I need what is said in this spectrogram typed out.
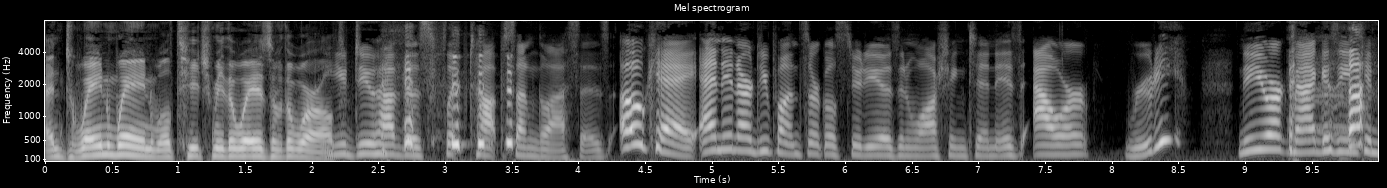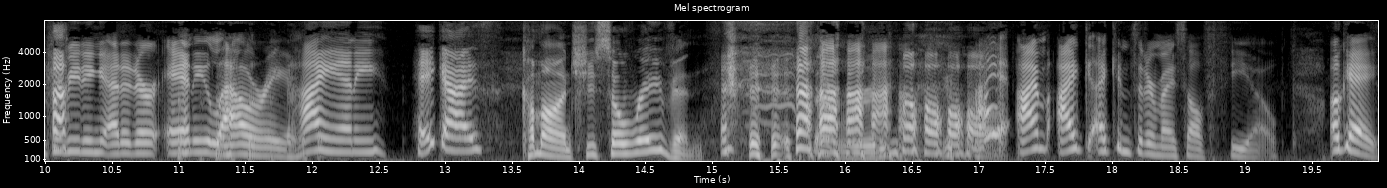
And Dwayne Wayne will teach me the ways of the world. You do have those flip top sunglasses. Okay. And in our DuPont Circle studios in Washington is our Rudy? New York Magazine contributing editor Annie Lowrey. Hi, Annie. Hey guys. Come on, she's so Raven. Is that Rudy? I, I'm I, I consider myself Theo. Okay,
